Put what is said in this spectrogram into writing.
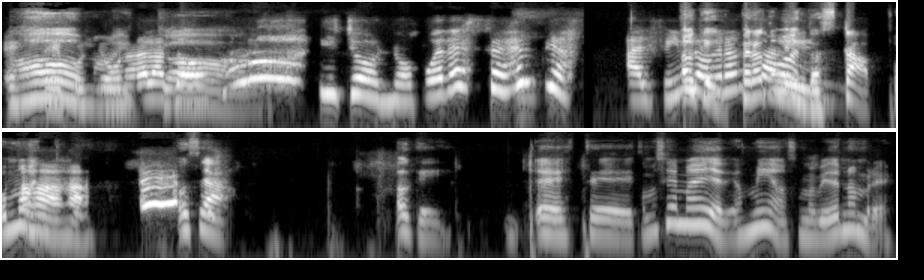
Este, oh porque una de las dos. Y yo, no puede ser, Dios. Al fin okay, logran espérate un momento, stop. Un Ajá, ajá. O sea, ok, este, ¿cómo se llama ella? Dios mío, se me olvidó el nombre.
